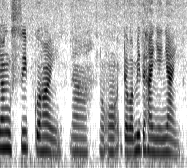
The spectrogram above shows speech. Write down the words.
ยังสิบก็ให้นะน้องอ้อยแต่ว่ามีแต่ให้ใหญ่ๆ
